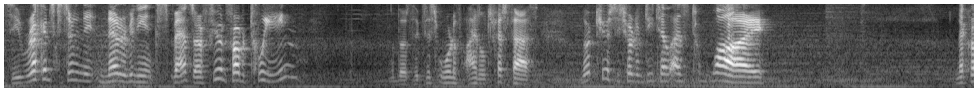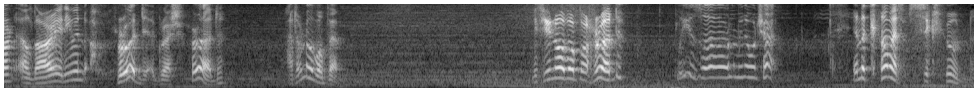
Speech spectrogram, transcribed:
See. Records concerning the Nerevidian expanse are few and far between. Those that exist warn of idle trespass. Though curiously short of detail as to why. Necron, Eldari, and even Hrud Agresh. Hrud? I don't know about them. If you know about the Hrud, please uh, let me know in chat. In the comment section.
